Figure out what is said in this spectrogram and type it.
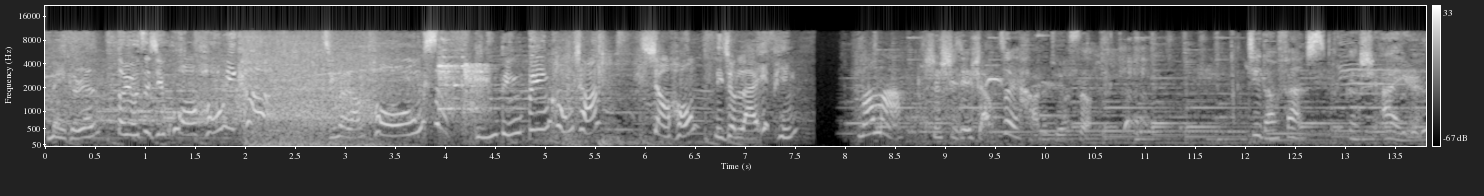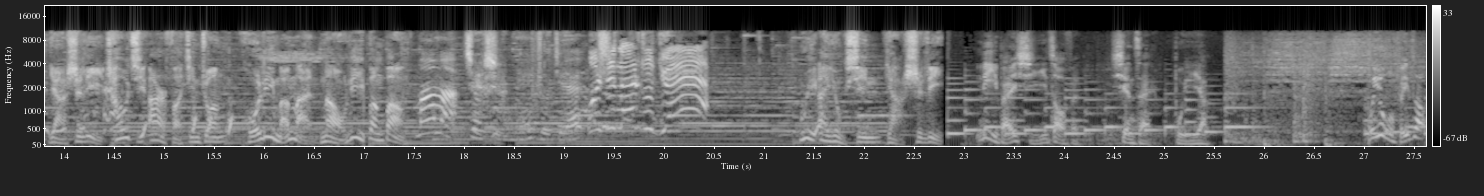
每个人都有自己火红一刻。金麦郎红色冰冰冰红茶，想红你就来一瓶。妈妈是世界上最好的角色，既当 fans 更是爱人。雅诗丽超级阿尔法精装，活力满满，脑力棒棒。妈妈就是女主角，我是男主角。为爱用心，雅诗丽。立白洗衣皂粉。现在不一样，不用肥皂，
